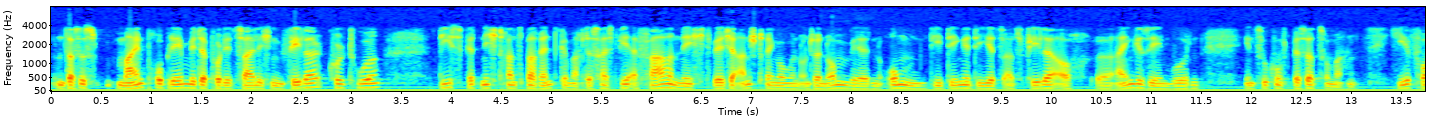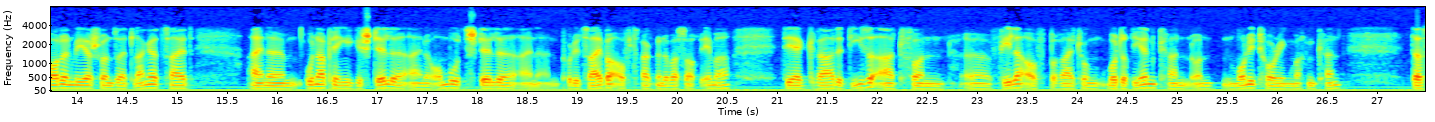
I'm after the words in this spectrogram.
das ist mein Problem mit der polizeilichen Fehlerkultur, dies wird nicht transparent gemacht. Das heißt, wir erfahren nicht, welche Anstrengungen unternommen werden, um die Dinge, die jetzt als Fehler auch äh, eingesehen wurden, in Zukunft besser zu machen. Hier fordern wir ja schon seit langer Zeit eine unabhängige Stelle, eine Ombudsstelle, einen Polizeibeauftragten oder was auch immer, der gerade diese Art von äh, Fehleraufbereitung moderieren kann und Monitoring machen kann, dass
